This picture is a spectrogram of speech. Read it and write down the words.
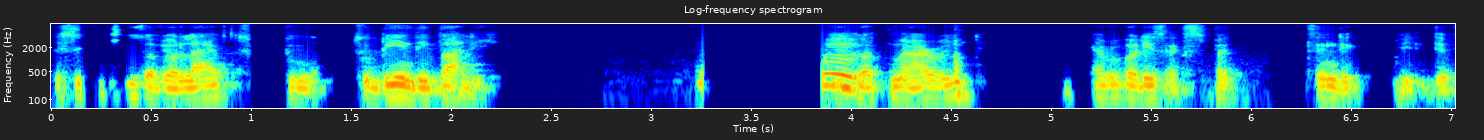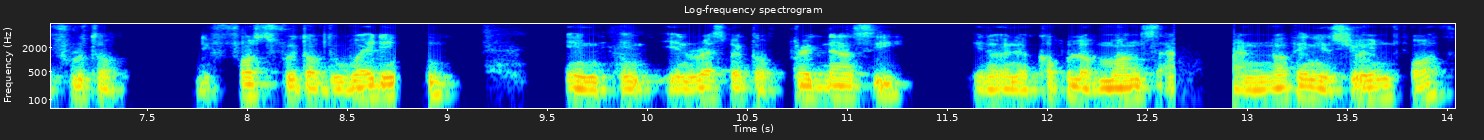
the situations of your life to, to be in the valley. Mm. You hmm. got married, everybody's expecting the, the, the, fruit of the first fruit of the wedding in, in, in respect of pregnancy, you know, in a couple of months and, and nothing is showing forth.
